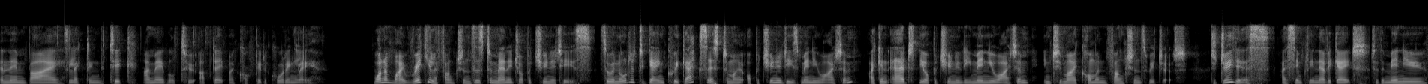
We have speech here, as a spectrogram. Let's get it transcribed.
and then by selecting the tick, I'm able to update my cockpit accordingly. One of my regular functions is to manage opportunities. So in order to gain quick access to my opportunities menu item, I can add the opportunity menu item into my common functions widget. To do this, I simply navigate to the menu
